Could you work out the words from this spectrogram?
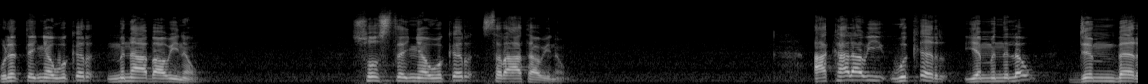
ሁለተኛው ውቅር ምናባዊ ነው። ሶስተኛው ውቅር ስርዓታዊ ነው። አካላዊ ውቅር የምንለው ድንበር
